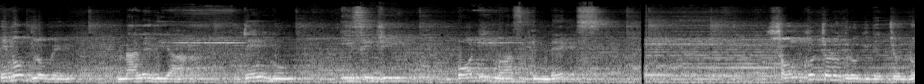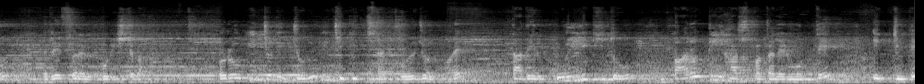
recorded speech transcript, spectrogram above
haemoglobin malaria dengue ECG body mass index সংকটজনক রোগীদের জন্য রেফারেল পরিষেবা। রোগীর যদি জরুরি চিকিৎসার প্রয়োজন হয় তাদের উল্লিখিত বারোটি হাসপাতালের মধ্যে একটিতে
